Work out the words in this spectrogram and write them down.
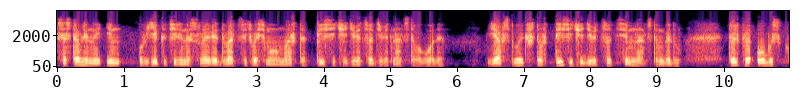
составленной им в Екатеринославе 28 марта 1919 года, явствует, что в 1917 году только обыск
